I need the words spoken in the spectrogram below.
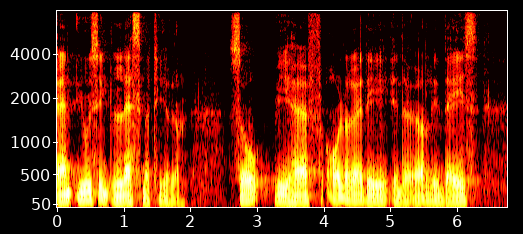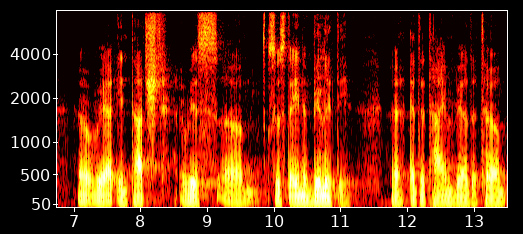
and using less material. So we have already in the early days were in touch with um, sustainability uh, at the time where the term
